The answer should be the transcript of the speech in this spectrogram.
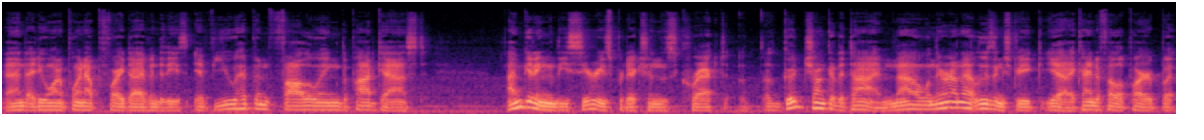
and I do want to point out before I dive into these, if you have been following the podcast, I'm getting these series predictions correct a, a good chunk of the time. Now, when they're on that losing streak, yeah, I kind of fell apart, but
